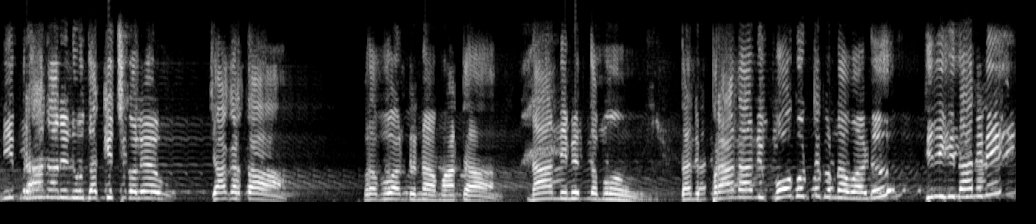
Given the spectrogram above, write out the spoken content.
నీ ప్రాణాన్ని నువ్వు దక్కించుకోలేవు. జాగ్రత్త. ప్రభు అంటున్న మాట నా నిమిత్తము. దాని ప్రాణాన్ని పోగొట్టుకున్నవాడు తిరిగి దానిని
